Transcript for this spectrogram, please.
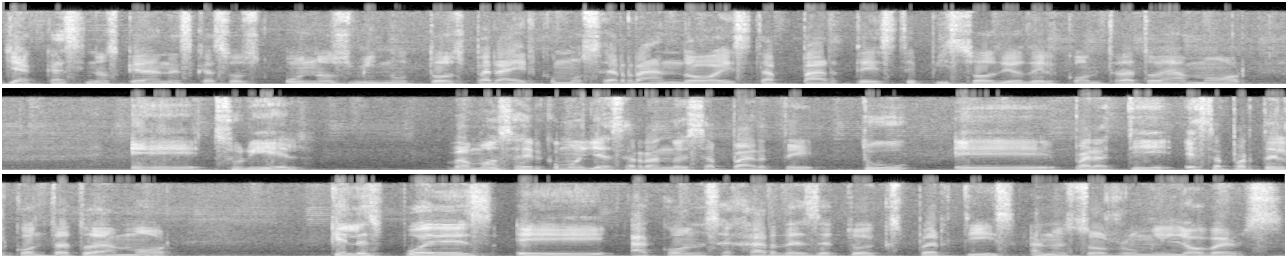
Ya casi nos quedan escasos unos minutos para ir como cerrando esta parte, este episodio del contrato de amor. Eh, Suriel, vamos a ir como ya cerrando esa parte. Tú, eh, para ti, esta parte del contrato de amor, ¿qué les puedes eh, aconsejar desde tu expertise a nuestros roomie lovers?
